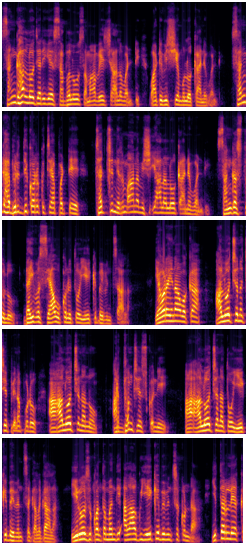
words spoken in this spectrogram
సంఘాల్లో జరిగే సభలు సమావేశాల వంటి వాటి విషయములో కానివ్వండి. సంఘ అభివృద్ధి కొరకు చేపట్టే చర్చ్ నిర్మాణ విషయాలలో కానివ్వండి. సంఘస్థులు దైవ సేవకునితో ఏకీభవించాల. ఎవరైనా ఒక ఆలోచన చెప్పినప్పుడు ఆ ఆలోచనను అర్థం చేసుకొని ఆ ఆలోచనతో ఏకీభవించగలగాల. ఈరోజు కొంతమంది అలాగూ ఏకీభవించకుండా ఇతరుల యొక్క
